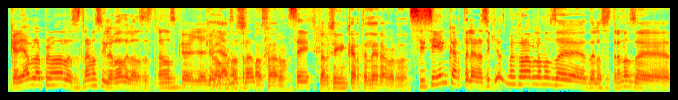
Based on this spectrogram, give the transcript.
quería hablar primero de los estrenos y luego de los estrenos que ya que ya llevamos nos atrás. pasaron. Sí. Pero sigue en cartelera, ¿verdad? Si sigue en cartelera, si quieres mejor hablamos de, de los estrenos de,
